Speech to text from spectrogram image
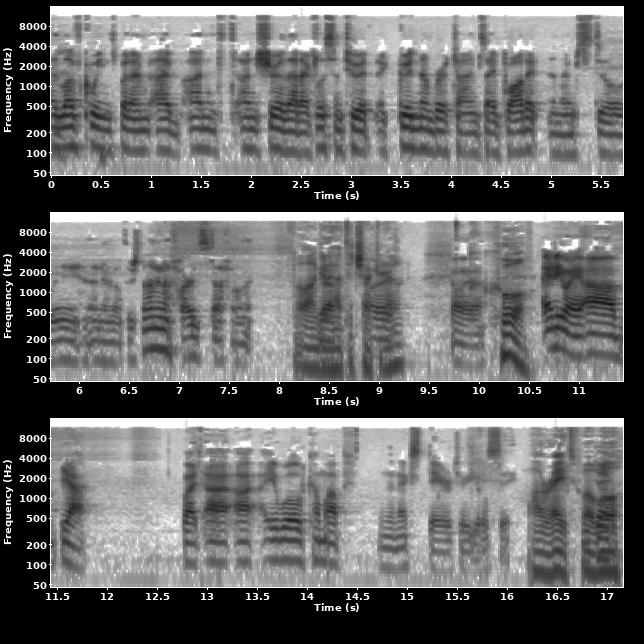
I love Queens, but I'm I'm un, unsure that I've listened to it a good number of times. I bought it, and I'm still eh, I don't know. There's not enough hard stuff on it. Well, I'm gonna Yeah. have to check All it right. out. oh yeah. Cool. Anyway, um, yeah, but uh, uh, it will come up in the next day or two. You'll see. All right. Well, Okay. we'll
